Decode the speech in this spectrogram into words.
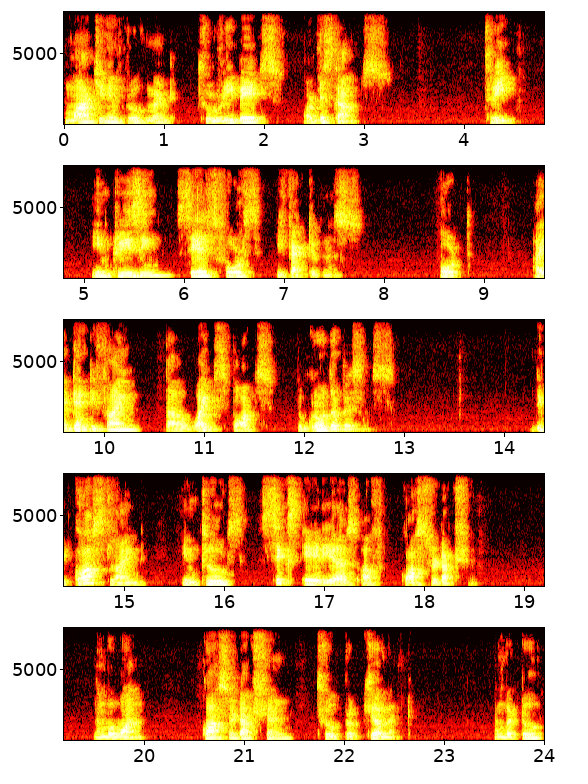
margin improvement through rebates or discounts. Three, increasing sales force effectiveness. Fourth, identifying the white spots to grow the business. The cost line includes six areas of cost reduction. Number one, cost reduction through procurement. Number two,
